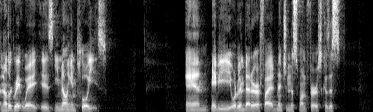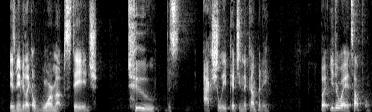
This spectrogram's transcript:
Another great way is emailing employees. And maybe it would have been better if I had mentioned this one first, because this is maybe like a warm up stage to this actually pitching the company. But either way, it's helpful.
